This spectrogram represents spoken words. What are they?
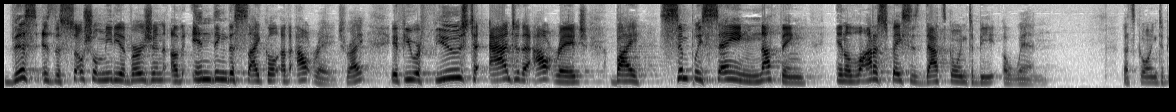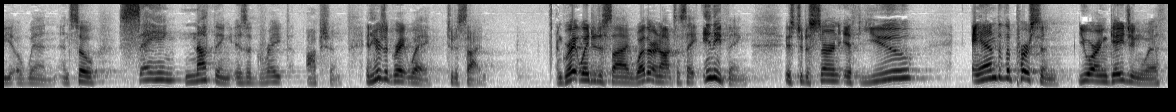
This is the social media version of ending the cycle of outrage, right? If you refuse to add to the outrage by simply saying nothing, in a lot of spaces, that's going to be a win. That's going to be a win. And so saying nothing is a great option. And here's a great way to decide. A great way to decide whether or not to say anything is to discern if you and the person you are engaging with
